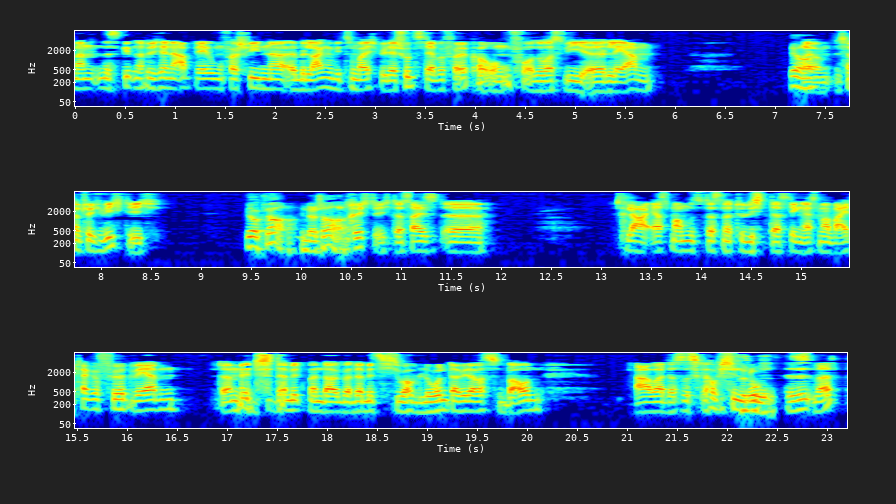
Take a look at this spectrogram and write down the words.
man, es gibt natürlich eine Abwägung verschiedener äh, Belange, wie zum Beispiel der Schutz der Bevölkerung vor sowas wie äh, Lärm. Ja. Ähm, ist natürlich wichtig. Ja, klar, in der Tat. Richtig, das heißt, äh, klar, erstmal muss das natürlich, das Ding erstmal weitergeführt werden, damit, damit man da über, damit es sich überhaupt lohnt, da wieder was zu bauen. Aber das ist, glaube ich, in so, das ist, was?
